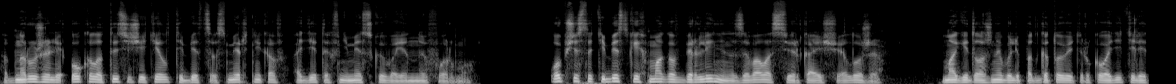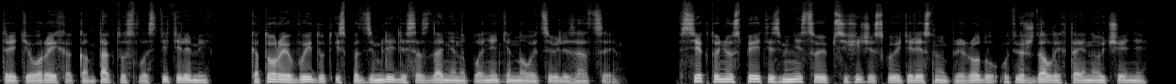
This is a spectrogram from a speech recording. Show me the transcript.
обнаружили около тысячи тел тибетцев-смертников, одетых в немецкую военную форму. Общество тибетских магов в Берлине называлось Сверкающая ложа. Маги должны были подготовить руководителей Третьего Рейха к контакту с властителями, которые выйдут из-под земли для создания на планете новой цивилизации. Все, кто не успеет изменить свою психическую и телесную природу, утверждало их тайное учение,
